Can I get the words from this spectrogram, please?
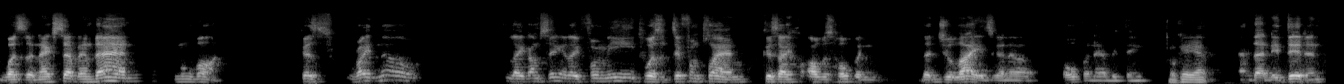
what's the next step and then move on because right now like i'm saying like for me it was a different plan because I, I was hoping that july is gonna open everything. Okay, yeah. And then it didn't,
